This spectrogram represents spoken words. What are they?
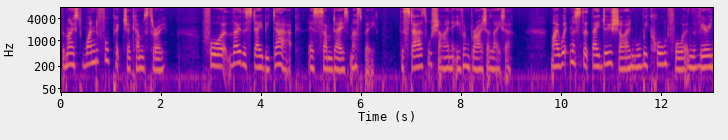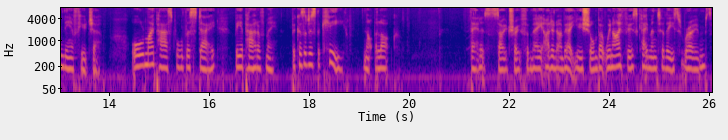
the most wonderful picture comes through. For though this day be dark, as some days must be, the stars will shine even brighter later. My witness that they do shine will be called for in the very near future. All my past will this day be a part of me, because it is the key, not the lock. That is so true for me. I don't know about you, Sean, but when I first came into these rooms,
